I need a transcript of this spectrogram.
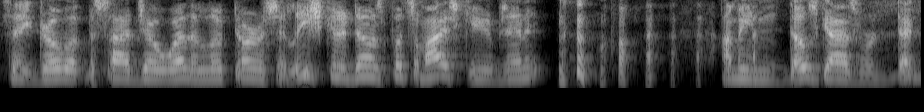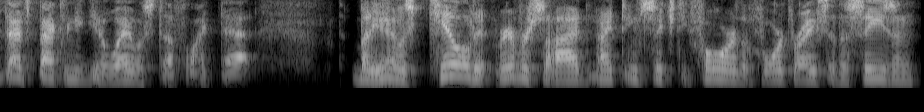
Said he drove up beside Joe Weatherly, looked over and said, least you could have done is put some ice cubes in it. I mean, those guys were, that, that's back when you get away with stuff like that. But he was killed at Riverside, 1964, the fourth race of the season,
